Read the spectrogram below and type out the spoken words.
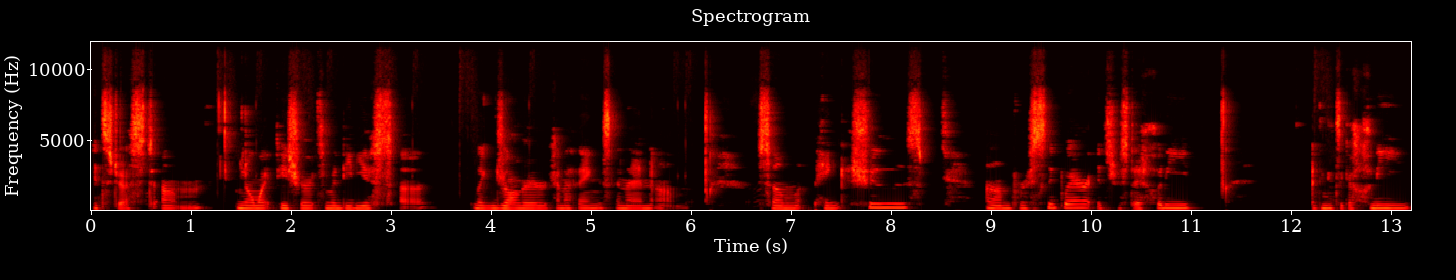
it's just um, you know, white t-shirt, some Adidas uh like jogger kind of things, and then um, some pink shoes. Um, for sleepwear, it's just a hoodie I think it's like a hoodie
